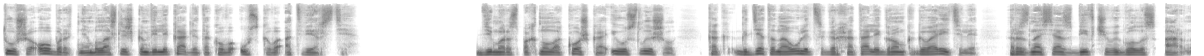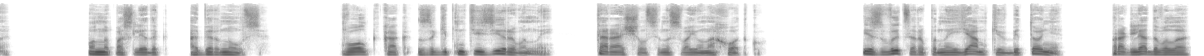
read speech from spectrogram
Туша оборотня была слишком велика для такого узкого отверстия. Дима распахнул окошко и услышал, как где-то на улице грохотали громкоговорители, разнося сбивчивый голос Арны. Он напоследок обернулся. Волк, как загипнотизированный, таращился на свою находку. Из выцарапанной ямки в бетоне проглядывала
